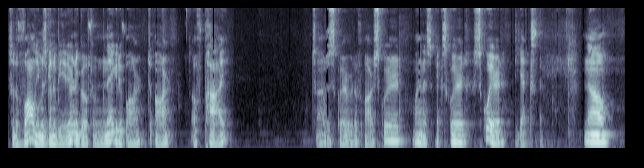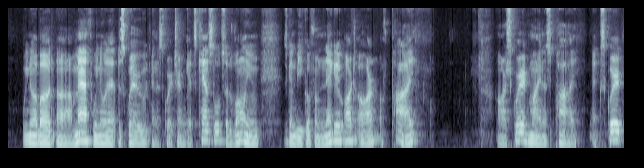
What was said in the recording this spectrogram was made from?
So the volume is going to be the integral from negative r to r of pi times the square root of r squared minus x squared squared dx. Now, we know about uh, math, we know that the square root and the square term gets canceled, so the volume is going to be equal from negative r to r of pi r squared minus pi x squared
